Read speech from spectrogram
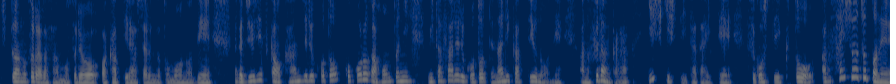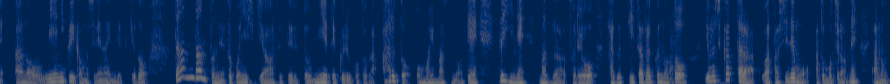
きっとあの、ソララさんもそれを分かっていらっしゃるんだと思うので、なんか充実感を感じること、心が本当に満たされることって何かっていうのをね、あの、普段から意識していただいて過ごしていくと、あの、最初はちょっとね、あの、見えにくいかもしれないんですけど、だんだんとね、そこに意識を合わせてると見えてくることがあると思いますので、ぜひね、まずはそれを探っていただくのと、よろしかったら私でも、あともちろんね、あの、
